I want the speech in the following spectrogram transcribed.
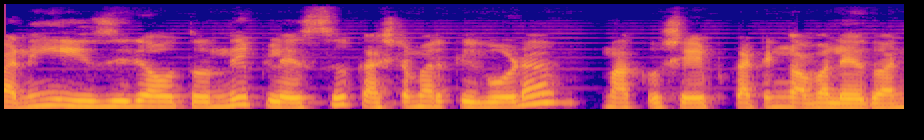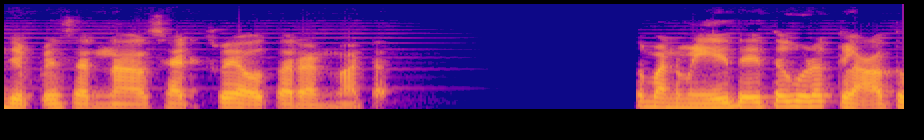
పని ఈజీగా అవుతుంది. ప్లస్ కస్టమర్కి కూడా మాకు షేప్ కటింగ్ అవ్వలేదు అని చెప్పేసి అన్న సాటిస్ఫై అవుతారనమాట సో మనం ఏదైతే కూడా క్లాత్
